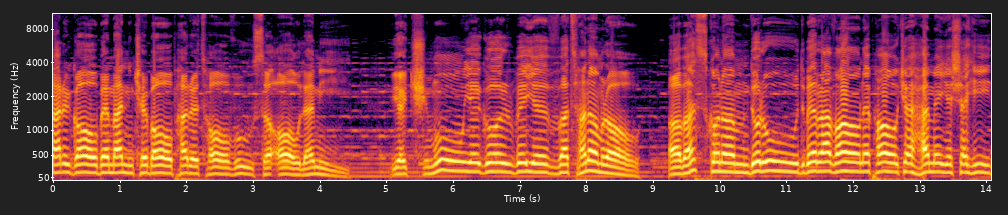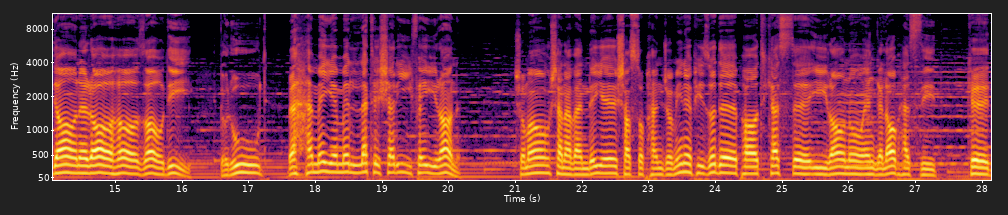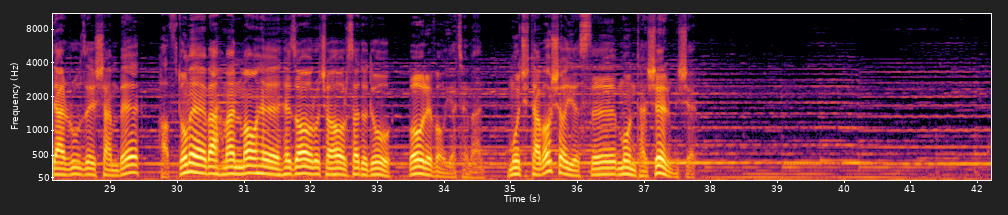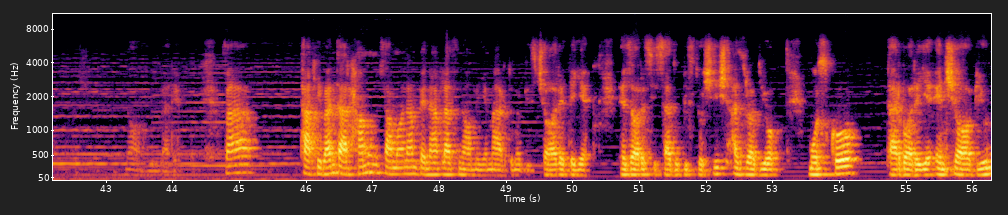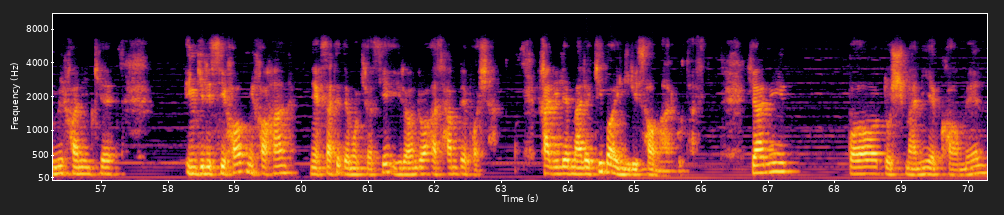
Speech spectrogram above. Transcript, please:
مرگا به من که با پر تاووس عالمی یک موی گربه وطنم را عوض کنم درود به روان پاک همه شهیدان راه آزادی. درود به همه ملت شریف ایران. شما شنونده 65 مین اپیزود پادکست ایران و انقلاب هستید که در روز شنبه هفتم بهمن ماه 1402 با روایت من. مجتبا شایسته منتشر میشه. و تقریبا در همون زمانم به نقل از نامه مردم 24 دی 1326 از رادیو مسکو درباره انشا بیون می‌خوانیم که انگلیسی ها می‌خواهند نهضت دموکراسی ایران را از هم بپاشند. خلیل ملکی با انگلیس ها مربوط است. یعنی با دشمنی کامل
